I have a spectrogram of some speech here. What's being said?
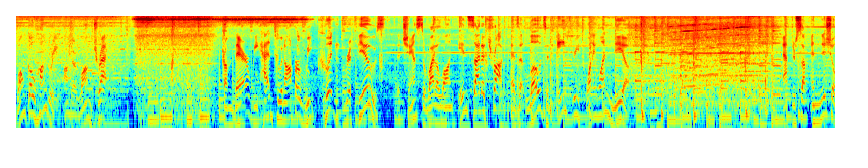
won't go hungry on their long trek. From there, we head to an offer we couldn't refuse the chance to ride along inside a truck as it loads an A321neo. After some initial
